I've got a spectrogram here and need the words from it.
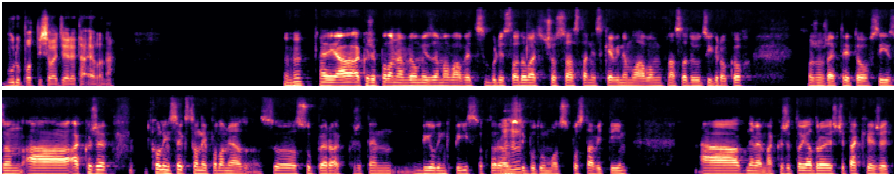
budú podpisovať Jareta Elena. Uh-huh. Hej, a akože podľa mňa veľmi zaujímavá vec bude sledovať, čo sa stane s Kevinom Lávom v nasledujúcich rokoch. Možno, že aj v tejto season. A akože Colin Sexton je podľa mňa super, akože ten building piece, o ktorého uh-huh. si budú môcť postaviť tým. A neviem, akože to jadro je ešte také, že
